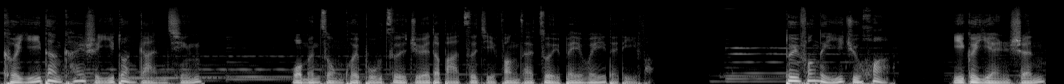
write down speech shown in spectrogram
可一旦开始一段感情，我们总会不自觉的把自己放在最卑微的地方。对方的一句话，一个眼神，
